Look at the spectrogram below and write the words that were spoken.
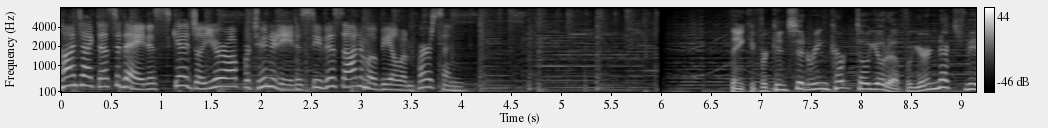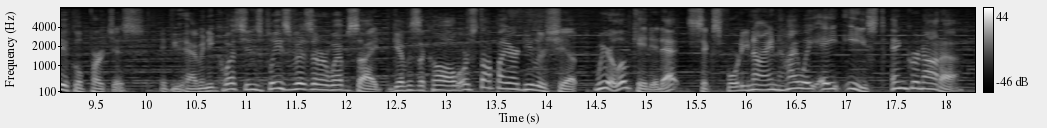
Contact us today to schedule your opportunity to see this automobile in person. Thank you for considering Kirk Toyota for your next vehicle purchase. If you have any questions, please visit our website, give us a call, or stop by our dealership. We are located at 649 Highway 8 East in Grenada.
